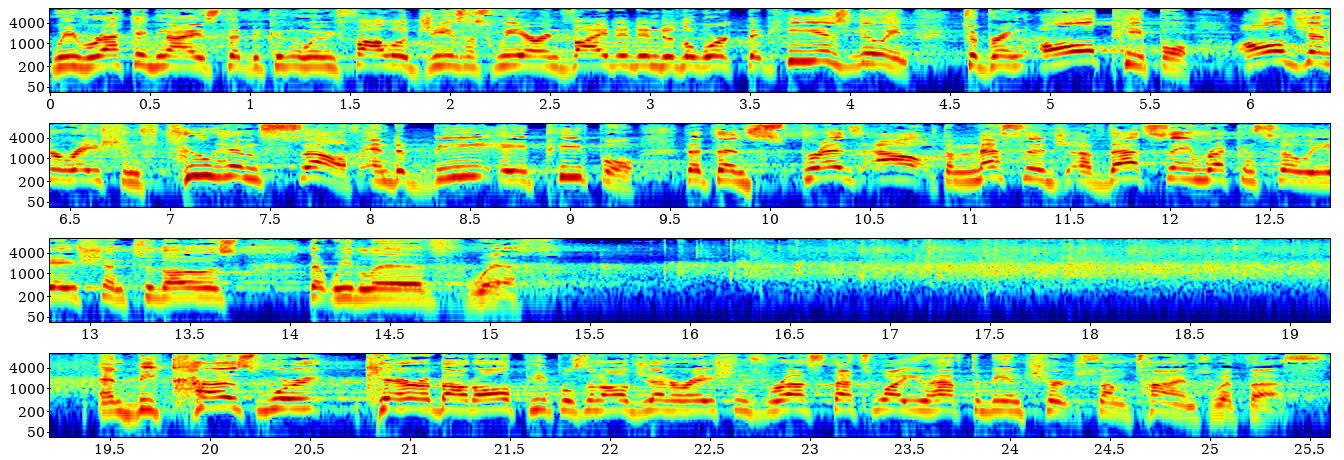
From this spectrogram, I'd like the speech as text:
We recognize that because when we follow Jesus, we are invited into the work that He is doing to bring all people, all generations to Himself and to be a people that then spreads out the message of that same reconciliation to those that we live with. And because we care about all peoples and all generations, Russ, that's why you have to be in church sometimes with us.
